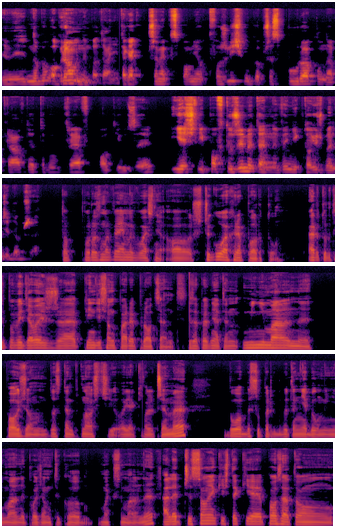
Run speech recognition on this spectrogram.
y, no był ogromnym badaniem. Tak jak Przemek wspomniał, tworzyliśmy go przez pół roku, naprawdę to był krew, pot i łzy. Jeśli powtórzymy ten wynik, to już będzie dobrze. To porozmawiajmy właśnie o szczegółach raportu. Artur, ty powiedziałeś, że 50 parę procent zapewnia ten minimalny poziom dostępności, o jaki walczymy. Byłoby super, gdyby to nie był minimalny poziom, tylko maksymalny. Ale czy są jakieś takie poza tą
